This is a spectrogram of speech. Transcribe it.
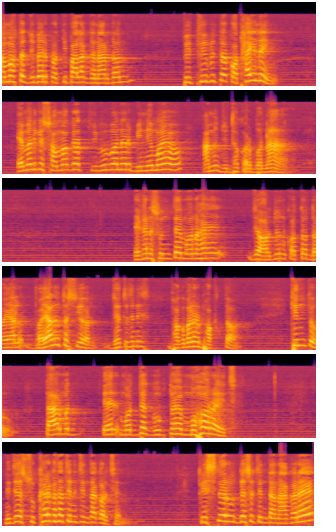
সমস্ত জীবের প্রতিপালক জনার্দন, পৃথিবীর তো কথাই নেই, এমনকি সমগ্র ত্রিভুবনের বিনিময়েও আমি যুদ্ধ করব না। এখানে শুনতে মনে হয় যে অর্জুন কত দয়ালু দয়ালু তো শিওর যেহেতু তিনি ভগবানের ভক্ত। কিন্তু তার এর মধ্যে গুপ্ত হয়ে মোহ রয়েছে। নিজের সুখের কথা তিনি চিন্তা করছেন। কৃষ্ণের উদ্দেশ্য চিন্তা না করে,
